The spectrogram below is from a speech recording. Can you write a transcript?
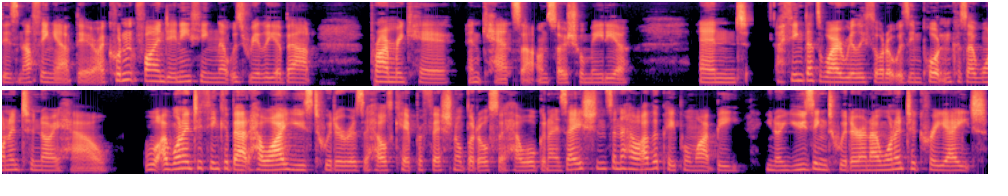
there's nothing out there. I couldn't find anything that was really about primary care and cancer on social media. And I think that's why I really thought it was important because I wanted to know how well, I wanted to think about how I use Twitter as a healthcare professional, but also how organizations and how other people might be, you know, using Twitter. And I wanted to create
